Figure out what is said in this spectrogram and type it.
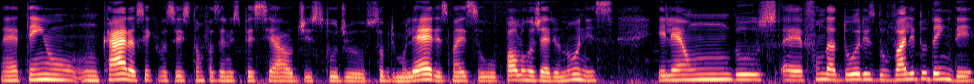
Né? Tem um, um, cara, eu sei que vocês estão fazendo um especial de estúdio sobre mulheres, mas o Paulo Rogério Nunes, ele é um dos é, fundadores do Vale do Dendê,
